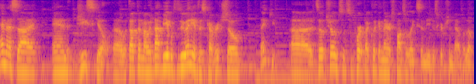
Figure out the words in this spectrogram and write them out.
MSI, and G-Skill. Uh, without them I would not be able to do any of this coverage, so thank you. Uh, so show them some support by clicking their sponsor links in the description down below.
